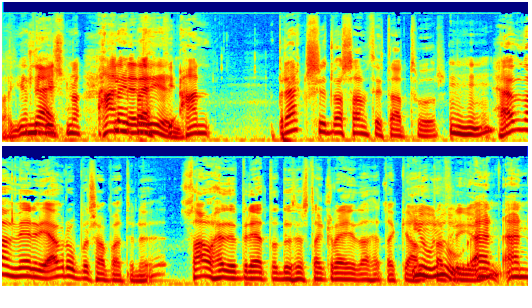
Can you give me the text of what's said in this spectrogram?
það. Ég ætla ekki svona hann er ekki hann, Brexit var samþýtt artúr mm. -hmm. hefðan verið í Evrópussambandinu þá hefðu breytandu þurft að greiða þetta gjald Jú, af jú, fluginu en, en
